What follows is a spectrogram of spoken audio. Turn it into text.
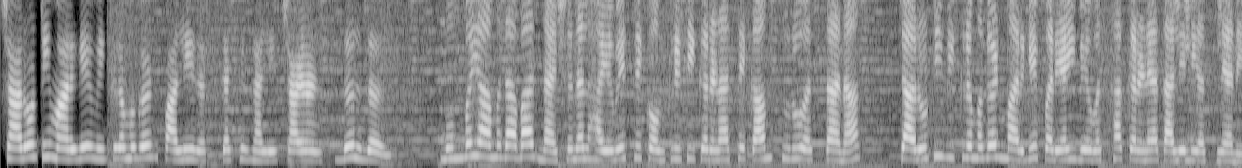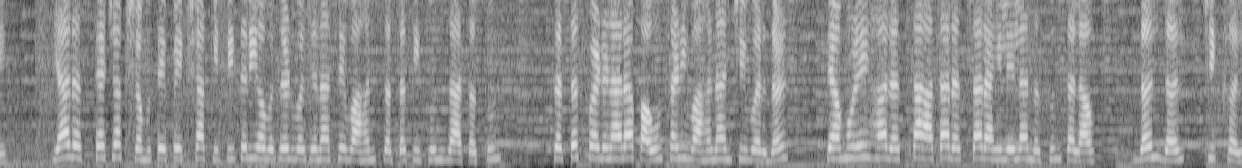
चारोटी मार्गे विक्रमगड पाली रस्त्याचे झाले चाळण दलदल. मुंबई अहमदाबाद नॅशनल हायवेचे कॉन्क्रिटीकरणाचे काम सुरू असताना चारोटी विक्रमगड मार्गे पर्यायी व्यवस्था करण्यात आलेली असल्याने या रस्त्याच्या क्षमतेपेक्षा कितीतरी अवजड वजनाचे वाहन सतत इथून जात असून सतत पडणारा पाऊस आणि वाहनांची वर्दळ त्यामुळे हा रस्ता आता रस्ता राहिलेला नसून तलाव दलदल चिखल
